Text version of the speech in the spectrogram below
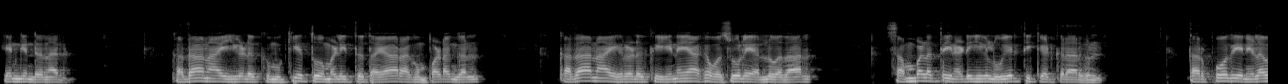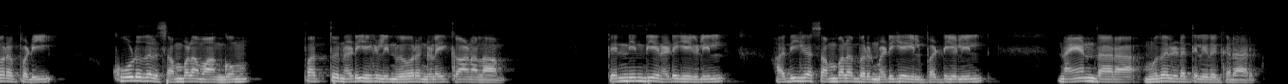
என்கின்றனர். கதாநாயகிகளுக்கு முக்கியத்துவம் அளித்து தயாராகும் படங்கள் கதாநாயகர்களுக்கு இணையாக வசூலை அள்ளுவதால் சம்பளத்தை நடிகைகள் உயர்த்தி கேட்கிறார்கள். தற்போதைய நிலவரப்படி கூடுதல் சம்பளம் வாங்கும் பத்து நடிகைகளின் விவரங்களை காணலாம். தென்னிந்திய நடிகைகளில் அதிக சம்பளம் பெறும் நடிகைகள் பட்டியலில் நயன்தாரா முதலிடத்தில் இருக்கிறார்.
